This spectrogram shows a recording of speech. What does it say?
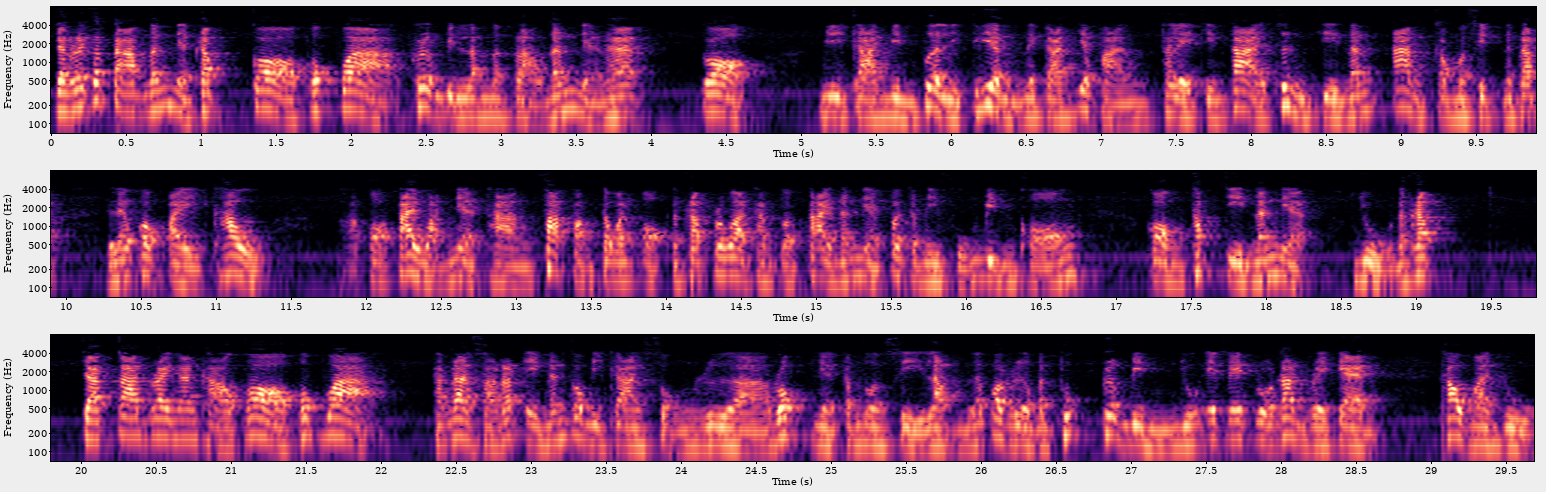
อย่างไรก็ตามนั้นเนี่ยครับก็พบว่าเครื่องบินลำดังกล่าวนั้นเนี่ยนะฮะก็ มีการบินเพื่อหลีกเลี่ยงในการที่จะผ่านทะเลจีนใต้ ซึ่งจีนนั้นอ้างกรรมสิทธิ์นะครับแล้วก็ไปเข้าเกาะไต้หวันเนี่ยทางฝากฝั่งตะวันออกนะครับ เพราะว่าทางตอนใต้นั้นเนี่ยก็จะมีฝูงบินของกองทัพจีนนั้นเนี่ยอยู่นะครับ จากการรายงานข่าวก็พบว่าทางด้านสหรัฐเองนั้นก็มีการส่งเรือรบเนี่ยจำนวน 4 ลำ แล้วก็เรือบรรทุกเครื่องบิน USS Ronald Reagan เข้ามาอยู่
